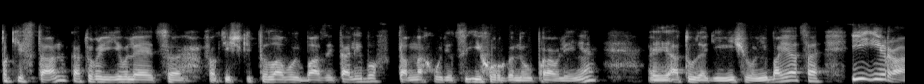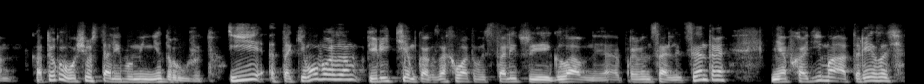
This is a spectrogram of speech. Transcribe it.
Пакистан, который является фактически тыловой базой талибов. Там находятся их органы управления. И оттуда они ничего не боятся. И Иран, который, в общем, с талибами не дружит. И таким образом, перед тем, как захватывать столицу и главные провинциальные центры, необходимо отрезать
